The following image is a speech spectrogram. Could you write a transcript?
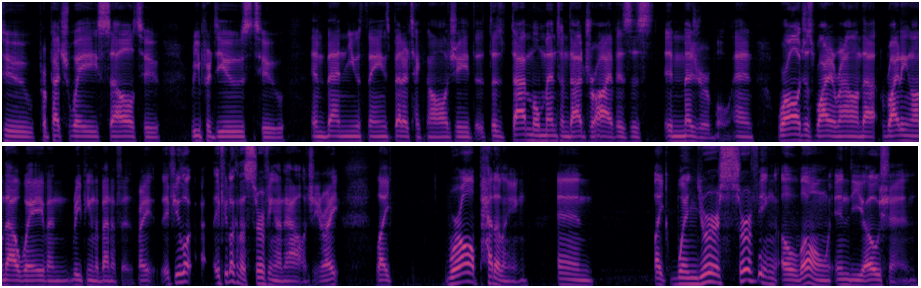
to perpetuate, sell, to reproduce, to invent new things, better technology, the, the, that momentum, that drive is just immeasurable, and we're all just riding around that, riding on that wave and reaping the benefit, right? If you look, if you look at the surfing analogy, right, like we're all pedaling, and like when you're surfing alone in the ocean,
